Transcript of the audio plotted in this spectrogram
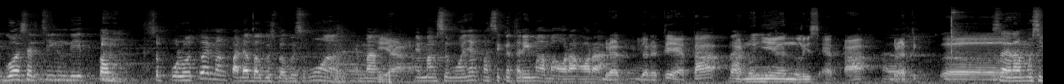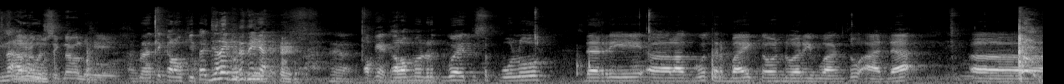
gua searching di top 10 tuh emang pada bagus-bagus semua. Emang Iya. emang semuanya pasti keterima sama orang-orang. Berarti, berarti eta Berarti- anu nyieun list eta berarti eh, Selera musikna selera halus. musikna halus. Berarti kalau kita jelek berarti ya. Nah, Oke, kalau menurut gue itu 10 dari eh, lagu terbaik tahun 2000-an tuh ada eh,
